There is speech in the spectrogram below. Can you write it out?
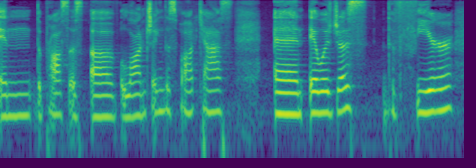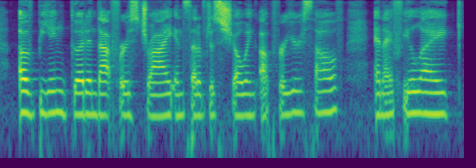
in the process of launching this podcast. And it was just the fear of being good in that first try instead of just showing up for yourself. And I feel like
